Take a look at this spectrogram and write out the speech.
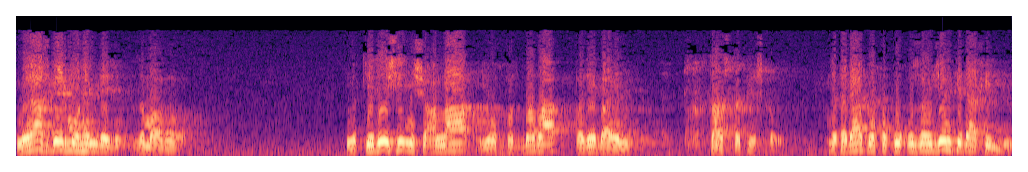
میراث ډیر مهم دی زما ورور نو کېدای شي ان شاء الله یو خطبه به په دې باندې تاسو ته پیش کوو ځکه دا په حقوق زوجین کې داخل دي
